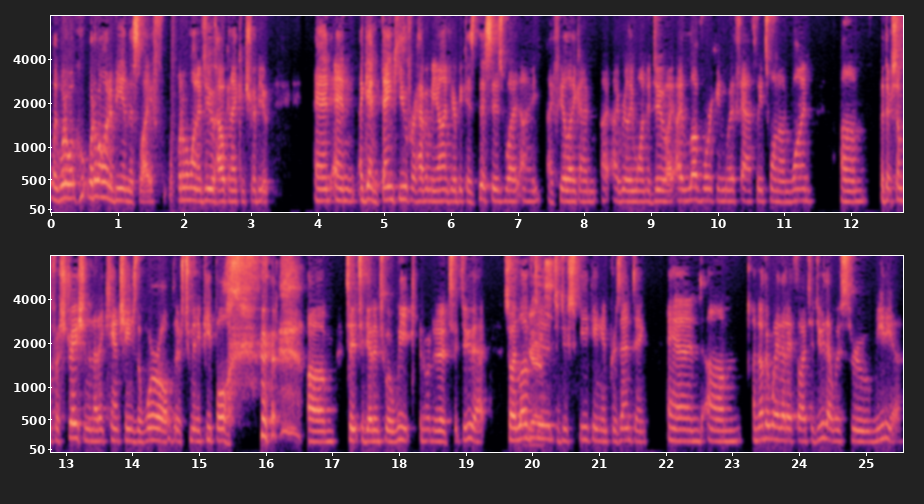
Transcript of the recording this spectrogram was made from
like what do I, what do I want to be in this life? What do I want to do? How can I contribute? And and again, thank you for having me on here because this is what I I feel like I'm I really want to do. I, I love working with athletes one on one. but there's some frustration in that I can't change the world. There's too many people um, to, to get into a week in order to, to do that. So I love yes. to, to do speaking and presenting. And um, another way that I thought to do that was through media.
